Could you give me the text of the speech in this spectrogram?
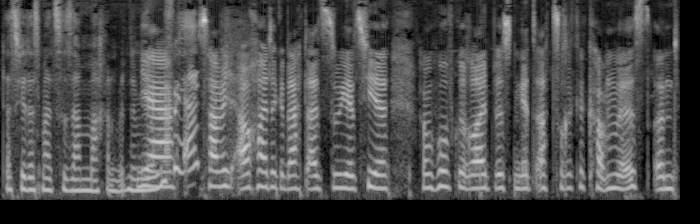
dass wir das mal zusammen machen mit einem Ja, jungen Pferd. das habe ich auch heute gedacht, als du jetzt hier vom Hof gerollt bist und jetzt auch zurückgekommen bist. Und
